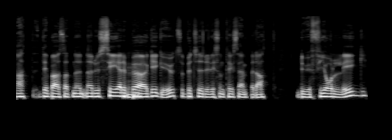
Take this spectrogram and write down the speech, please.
Att det är bara så att när, när du ser Mm. bögig ut så betyder det liksom till exempel att du är fjollig,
